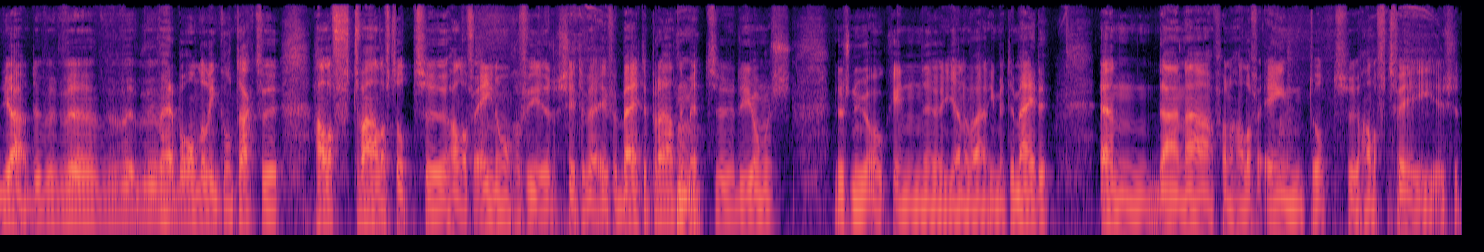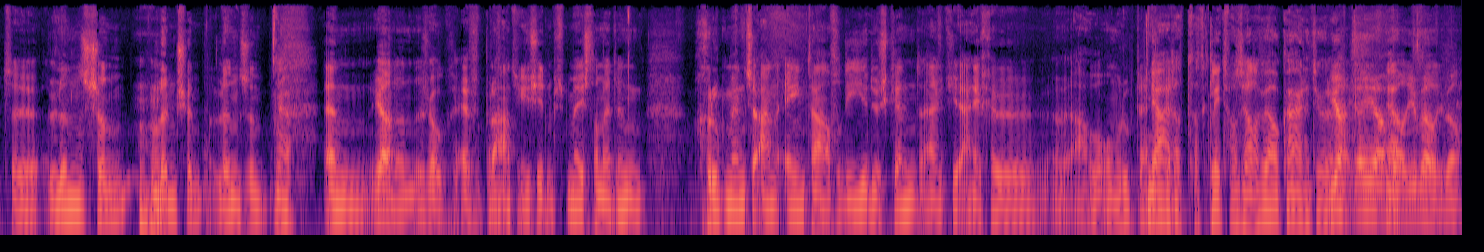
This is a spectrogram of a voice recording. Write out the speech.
ja, we, we, we, we hebben onderling contact. We, half twaalf tot uh, half één ongeveer zitten we even bij te praten hmm. met uh, de jongens. Dus nu ook in uh, januari met de meiden. En daarna van half één tot uh, half twee is het uh, lunchen. Mm -hmm. Lunchen, lunchen. Ja. En ja, dan is ook even praten. Je zit meestal met een groep mensen aan één tafel... die je dus kent uit je eigen uh, oude omroeptijd. Ja, dat, dat kleedt vanzelf bij elkaar natuurlijk. Ja, ja, ja, wel, jawel, jawel.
